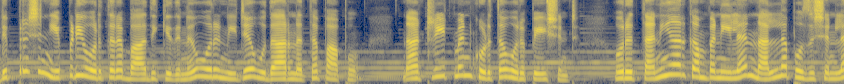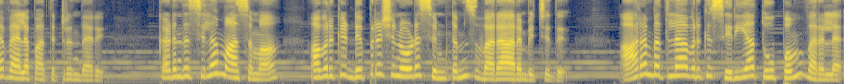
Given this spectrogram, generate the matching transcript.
டிப்ரெஷன் எப்படி ஒருத்தரை பாதிக்குதுன்னு ஒரு நிஜ உதாரணத்தை பார்ப்போம் நான் ட்ரீட்மெண்ட் கொடுத்த ஒரு பேஷண்ட் ஒரு தனியார் கம்பெனில நல்ல பொசிஷன்ல வேலை பார்த்துட்டு இருந்தாரு. கடந்த சில மாசமா அவருக்கு டிப்ரெஷனோட சிம்டம்ஸ் வர ஆரம்பிச்சது. ஆரம்பத்துல அவருக்கு சரியா தூக்கம் வரல.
